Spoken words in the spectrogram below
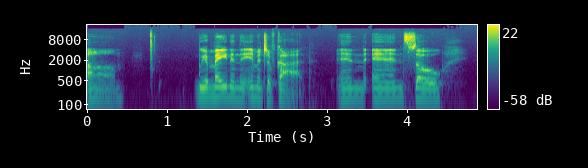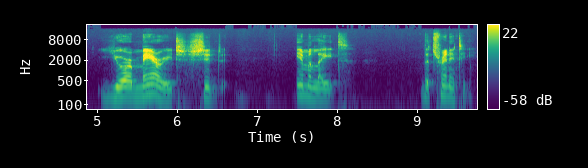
um we're made in the image of god and and so your marriage should emulate the trinity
